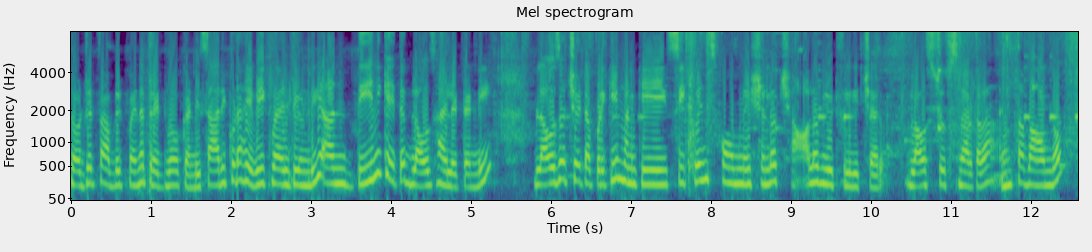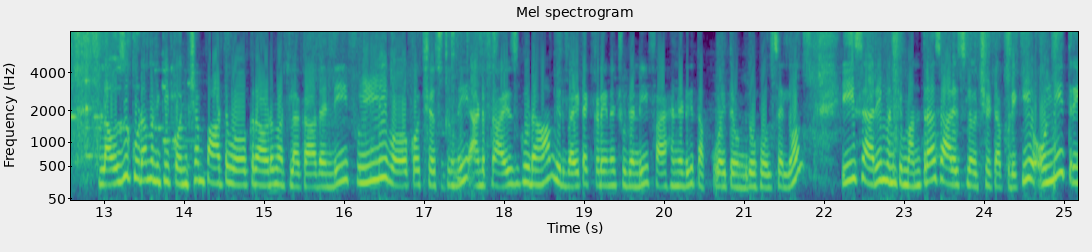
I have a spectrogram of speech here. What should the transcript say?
జార్జెట్ ఫ్యాబ్రిక్ పైన థ్రెడ్ వర్క్ అండి. సారీ కూడా హెవీ క్వాలిటీ ఉంది. అండ్ దీనికైతే బ్లౌజ్ హైలైట్ అండి. బ్లౌజ్ వచ్చేటప్పటికి మనకి సీక్వెన్స్ కాంబినేషన్లో చాలా బ్యూటిఫుల్గా ఇచ్చారు. బ్లౌజ్ చూస్తున్నారు కదా ఎంత బాగుందో. బ్లౌజ్ కూడా మనకి కొంచెం పాటు వర్క్ రావడం అట్లా కాదండి. ఫుల్లీ వర్క్ వచ్చేస్తుంది. అండ్ ప్రైస్ కూడా మీరు బయట ఎక్కడైనా చూడండి ఫైవ్ హండ్రెడ్కి తక్కువ అయితే ఉండదు హోల్సేల్లో. ఈ సారీ మనకి మంత్రా శారీస్లో వచ్చేటప్పటికి ఓన్లీ త్రీ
